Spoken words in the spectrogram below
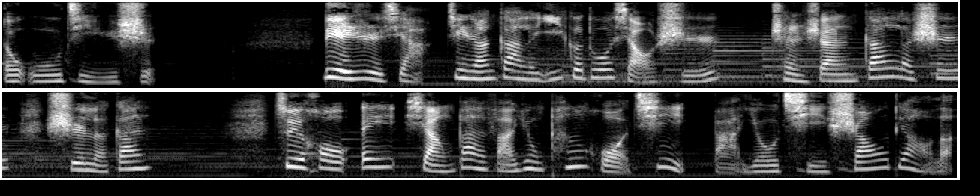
都无济于事。烈日下，竟然干了一个多小时，衬衫干了湿，湿了干。最后，A 想办法用喷火器把油漆烧掉了。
